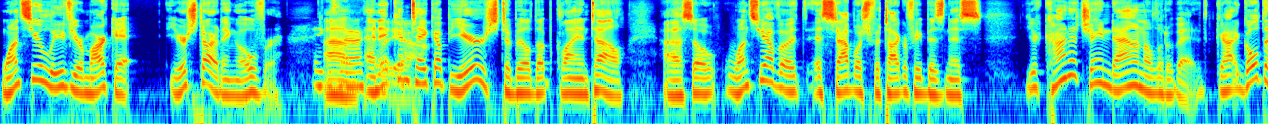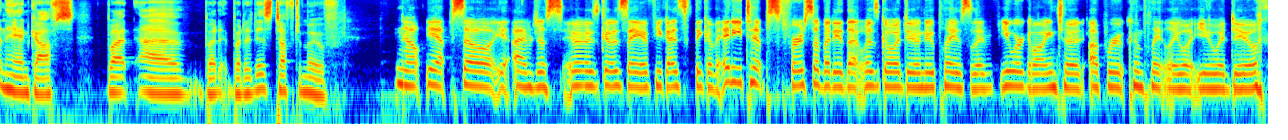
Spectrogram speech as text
once you leave your market, you're starting over. Um, and it can yeah. take up years to build up clientele. Uh, so once you have a established photography business, you're kind of chained down a little bit. Got golden handcuffs, but uh, but but it is tough to move. No, yep. So yeah, I'm just, I was going to say, if you guys think of any tips for somebody that was going to a new place, if you were going to uproot completely what you would do.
